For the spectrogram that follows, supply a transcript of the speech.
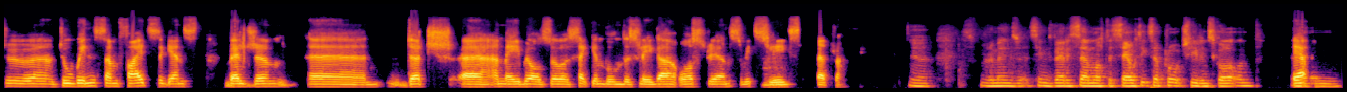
to uh, to win some fights against belgium uh, dutch uh, and maybe also second bundesliga austrian swiss mm. leagues etc yeah, it remains. It seems very similar to Celtic's approach here in Scotland. Yeah. Um,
